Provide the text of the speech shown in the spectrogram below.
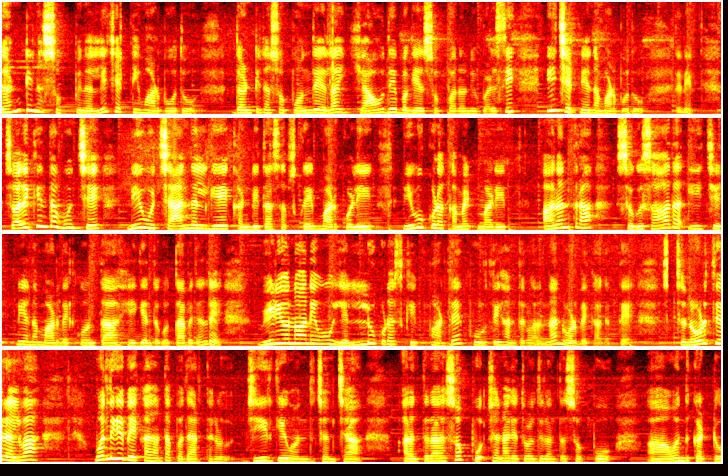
ದಂಟಿನ ಸೊಪ್ಪಿನಲ್ಲಿ ಚಟ್ನಿ ಮಾಡ್ಬೋದು. ದಂಟಿನ ಸೊಪ್ಪು ಒಂದೇ ಅಲ್ಲ, ಯಾವುದೇ ಬಗೆಯ ಸೊಪ್ಪನ್ನು ನೀವು ಬಳಸಿ ಈ ಚಟ್ನಿಯನ್ನು ಮಾಡ್ಬೋದು. ಸೊ ಅದಕ್ಕಿಂತ ಮುಂಚೆ ನೀವು ಚಾನಲ್ಗೆ ಖಂಡಿತ ಸಬ್ಸ್ಕ್ರೈಬ್ ಮಾಡ್ಕೊಳ್ಳಿ. ನೀವು ಕೂಡ ಕಮೆಂಟ್ ಮಾಡಿ. ಆನಂತರ ಸೊಗಸಾದ ಈ ಚಟ್ನಿಯನ್ನು ಮಾಡಬೇಕು ಅಂತ ಹೇಗೆ ಅಂತ ಗೊತ್ತಾಗಬೇಕಂದ್ರೆ ವಿಡಿಯೋನ ನೀವು ಎಲ್ಲೂ ಕೂಡ ಸ್ಕಿಪ್ ಮಾಡದೆ ಪೂರ್ತಿ ಹಂತಗಳನ್ನು ನೋಡಬೇಕಾಗತ್ತೆ. ಸೊ ನೋಡ್ತೀರಲ್ವಾ? ಮೊದಲಿಗೆ ಬೇಕಾದಂಥ ಪದಾರ್ಥಗಳು. ಜೀರಿಗೆ ಒಂದು ಚಮಚ ಅನಂತರ ಸೊಪ್ಪು, ಚೆನ್ನಾಗಿ ತೊಳೆದಿರುವಂಥ ಸೊಪ್ಪು ಒಂದು ಕಟ್ಟು,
